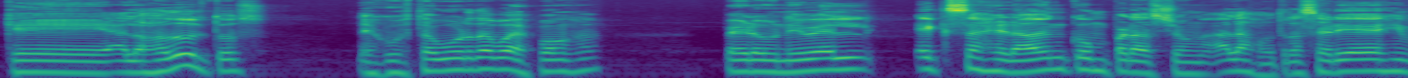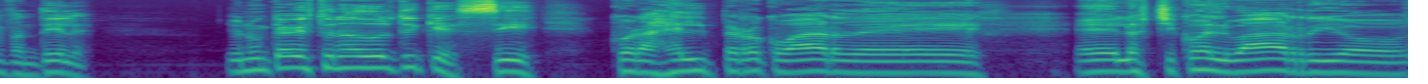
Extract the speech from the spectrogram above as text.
Que a los adultos les gusta burda Bob Esponja, pero a un nivel exagerado en comparación a las otras series infantiles. Yo nunca he visto un adulto y que sí, Coraje el perro cobarde, eh, los chicos del barrio,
